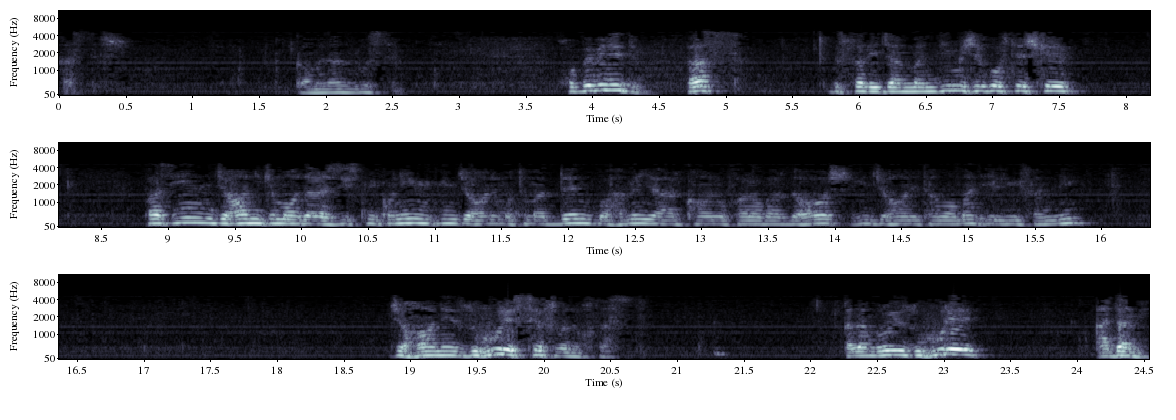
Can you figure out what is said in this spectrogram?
هستش. کاملا درسته. خب ببینید پس به صورت جنبندی میشه گفتش که پس این جهانی که ما در زیست می‌کنیم این جهان متمدن با همه ارکان و فراورده هاش این جهان تماما علمی فنی جهان ظهور صفر و نقطه است. قدم روی ظهور عدمی.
